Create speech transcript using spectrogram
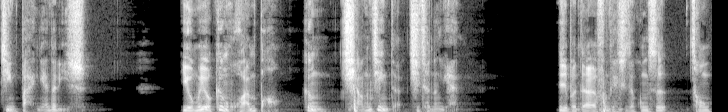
近百年的历史。有没有更环保、更强劲的汽车能源？日本的丰田汽车公司从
